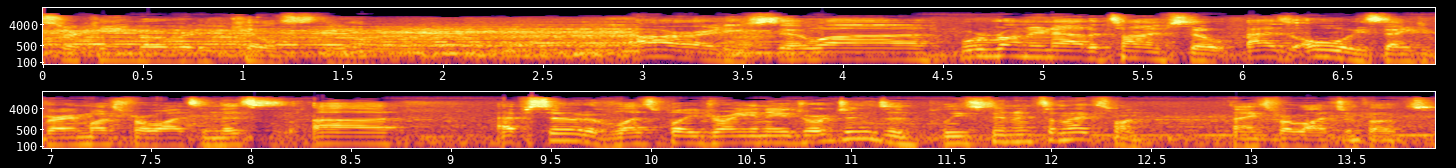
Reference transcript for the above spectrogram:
came over to kill Steel. Alrighty, so uh, we're running out of time. So as always, thank you very much for watching this uh, episode of Let's Play Dragon Age Origins, and please tune in to the next one. Thanks for watching, folks.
